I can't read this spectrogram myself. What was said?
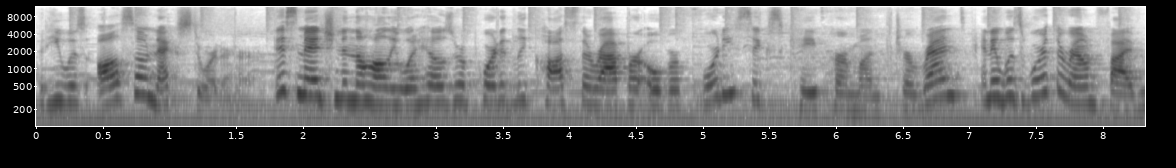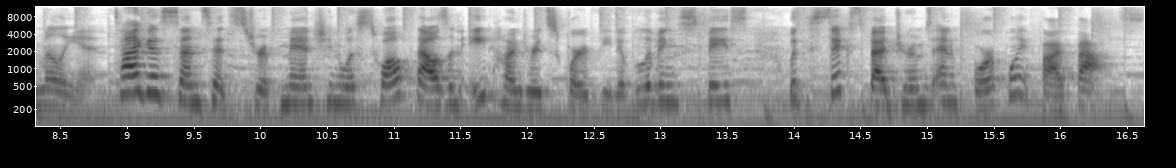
but he was also next door to her. This mansion in the Hollywood Hills reportedly cost the rapper over 46k per month to rent, and it was worth around 5 million. Tyga's Sunset Strip mansion was 12,800 square feet of living space with 6 bedrooms and 4.5 baths.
